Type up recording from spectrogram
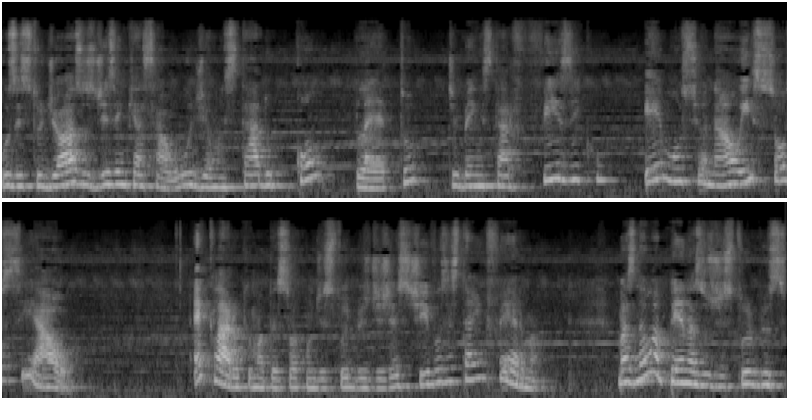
Os estudiosos dizem que a saúde é um estado completo de bem-estar físico, emocional e social. É claro que uma pessoa com distúrbios digestivos está enferma, mas não apenas os distúrbios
